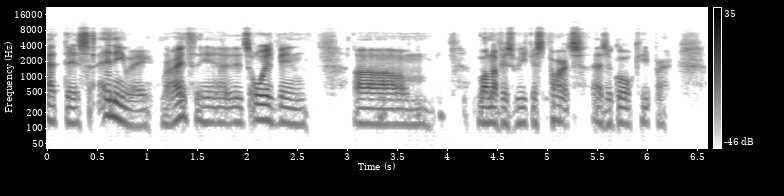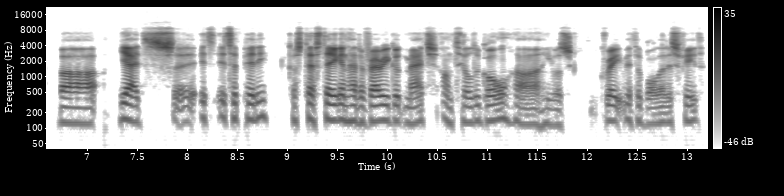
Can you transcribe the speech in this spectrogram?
at this anyway, right? It's always been um, one of his weakest parts as a goalkeeper. But yeah, it's uh, it's it's a pity because Ter Stegen had a very good match until the goal. Uh, he was great with the ball at his feet.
